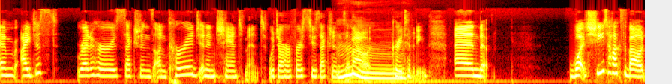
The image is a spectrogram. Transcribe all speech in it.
am I just read her sections on courage and enchantment, which are her first two sections about hmm. creativity. And what she talks about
